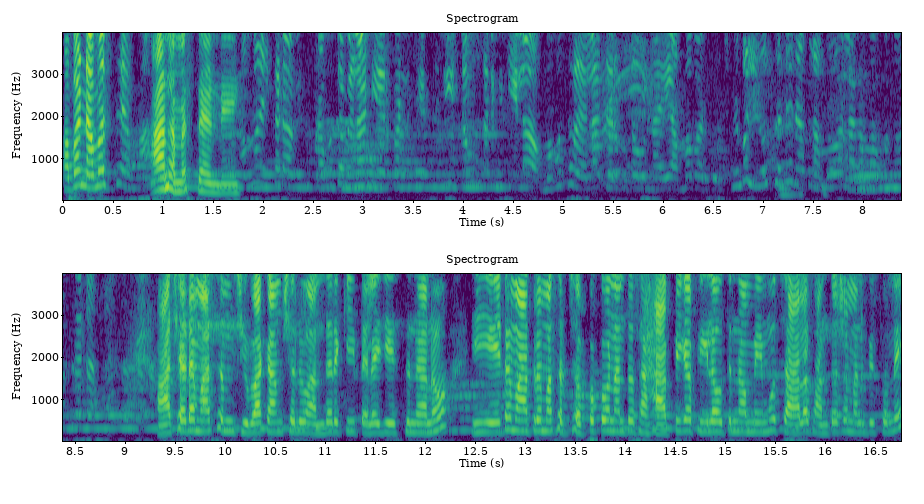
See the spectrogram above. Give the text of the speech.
అమ్మ నమస్తే అమ్మ. ఆ, నమస్తే అండి. అమ్మ ఇక్కడ ప్రభుత్వం ఎలాంటి ఏర్పాట్లు చేసింది? యుద్ధం ముందు ఇలా మహోత్సవాలు ఎలా జరుగుతూ ఉన్నాయి? అమ్మవారి గురించి? మిమ్మల్ని చూస్తుంటే అసలు అమ్మవారి లాగా మాకు చూసినట్టు అనిపిస్తుంది. ఆషాఢ మాసం శుభాకాంక్షలు అందరికీ తెలియజేస్తున్నాను. ఈ ఏట మాత్రం అసలు చెప్పుకోనంత హ్యాపీగా ఫీల్ అవుతున్నాం మేము. చాలా సంతోషం అనిపిస్తుంది.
